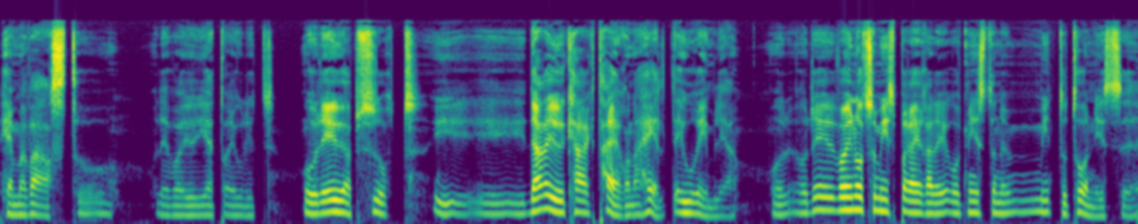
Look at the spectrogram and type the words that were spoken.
Hemma Värst och, och det var ju jätteroligt. Och det är ju absurt. I, i, där är ju karaktärerna helt orimliga. Och, och det var ju något som inspirerade åtminstone mitt och Tonys eh,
